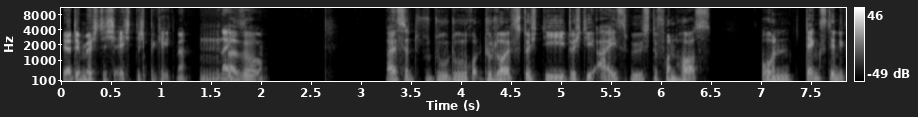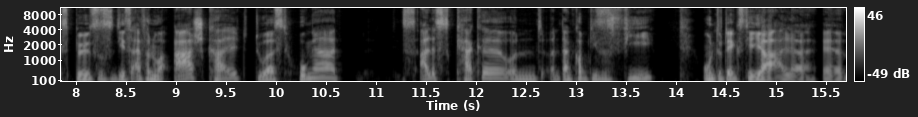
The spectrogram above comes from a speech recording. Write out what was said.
Ja, dem möchte ich echt nicht begegnen. Nein. Also, weißt du, du, du, du, läufst durch die, durch die Eiswüste von Hoss und denkst dir nichts Böses. Dir ist einfach nur arschkalt, du hast Hunger, ist alles Kacke und, und dann kommt dieses Vieh und du denkst dir, ja, Alter, äh,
